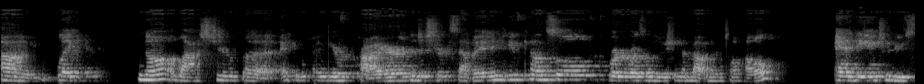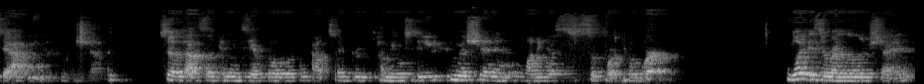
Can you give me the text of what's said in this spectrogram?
Um, like not last year, but I think a year prior, the District Seven Youth Council wrote a resolution about mental health. And they introduced it at the youth commission. So that's like an example of an outside group coming to the youth commission and wanting us to support the work. What is a resolution?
